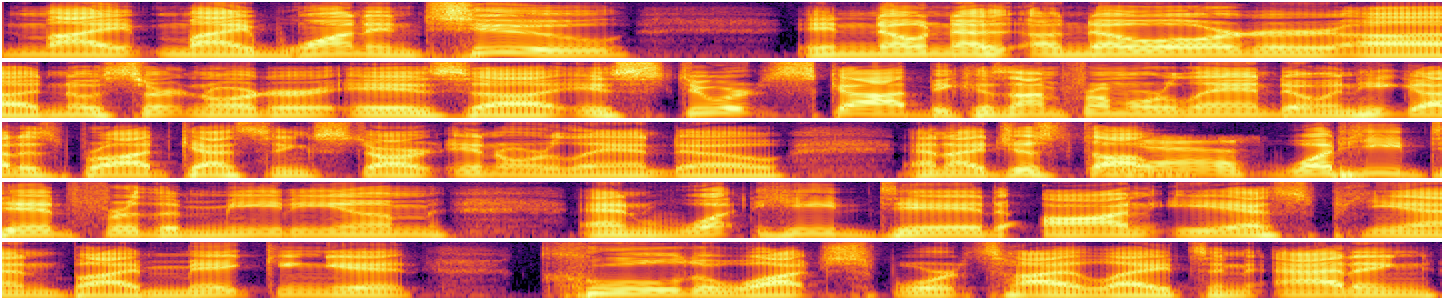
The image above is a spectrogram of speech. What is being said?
my my one and two in no no, uh, no order, uh, no certain order is uh, is Stuart Scott because I'm from Orlando and he got his broadcasting start in Orlando, and I just thought Yes. what he did for the medium and what he did on ESPN by making it cool to watch sports highlights and adding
